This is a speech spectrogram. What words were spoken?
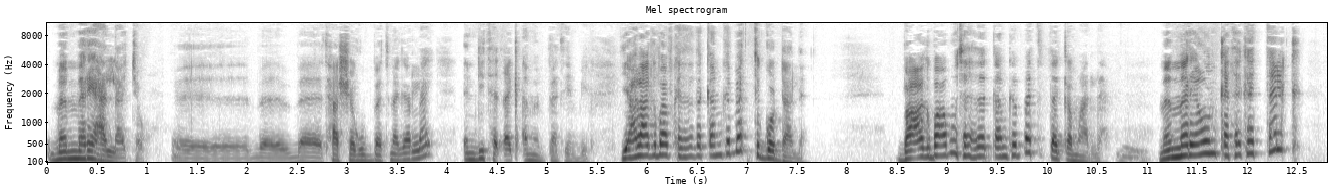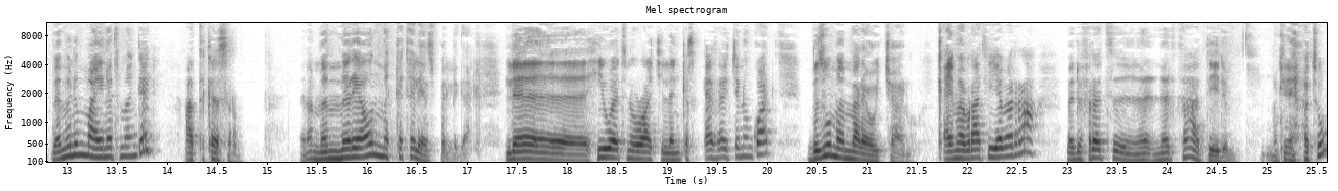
መመሪያ አላቸው በታሸጉበት ነገር ላይ እንዲህ ተጠቀምበት የሚል ያለ አግባብ ከተጠቀምክበት ትጎዳለህ። በአግባቡ ተጠቀምክበት ትጠቀማለህ። መመሪያውን ከተከተልክ በምንም አይነት መንገድ አትከስርም። እና መመሪያውን መከተል ያስፈልጋል። ለህይወት ኑሯችን ለእንቅስቃሴያችን እንኳን ብዙ መመሪያዎች አሉ። ቀይ መብራት እየበራ በድፍረት ነድተህ አትሄድም። ምክንያቱም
